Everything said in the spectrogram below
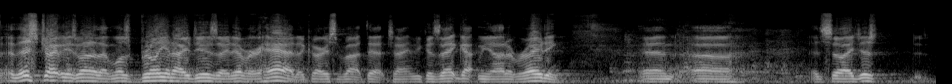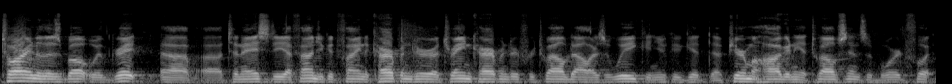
and this struck me as one of the most brilliant ideas I'd ever had, of course, about that time, because that got me out of writing. And, uh, and so I just tore into this boat with great uh, uh, tenacity. I found you could find a carpenter, a trained carpenter, for $12 a week, and you could get uh, pure mahogany at 12 cents a board foot.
